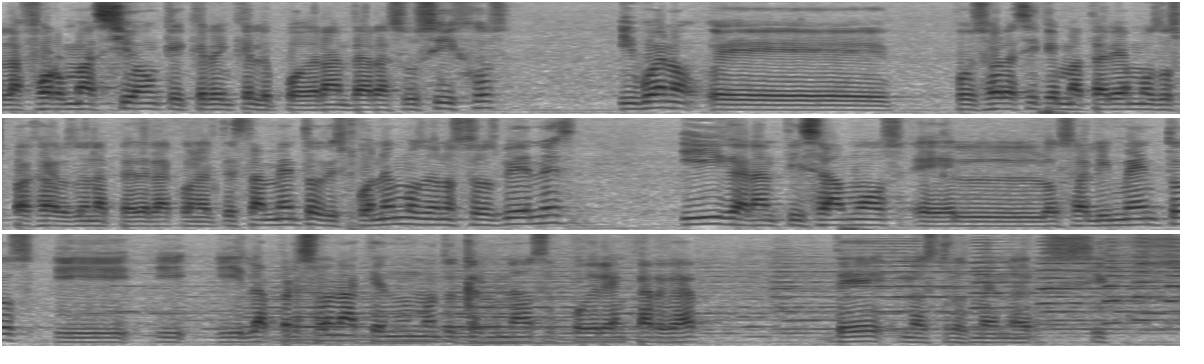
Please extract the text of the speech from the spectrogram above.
la formación que creen que le podrán dar a sus hijos. Y bueno, eh, pues ahora sí que mataríamos dos pájaros de una pedra. Con el testamento disponemos de nuestros bienes y garantizamos los alimentos y, y la persona que en un momento determinado se podría encargar de nuestros menores hijos.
